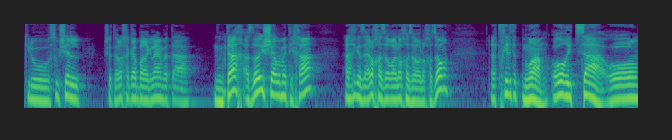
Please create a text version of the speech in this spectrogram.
כאילו סוג של, כשאתה הולך אגב ברגליים ואתה נמתח, אז לא להישאר במתיחה, ללכת כזה הלוך חזור, הלוך חזור, הלוך חזור, להתחיל את התנועה, או ריצה, או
